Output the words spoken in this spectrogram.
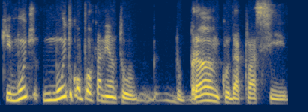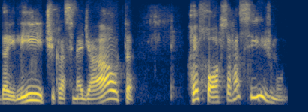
que muito, muito comportamento do branco, da classe da elite, classe média alta, reforça racismo,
